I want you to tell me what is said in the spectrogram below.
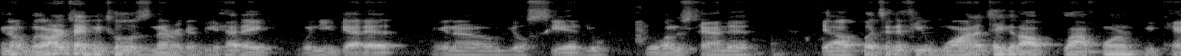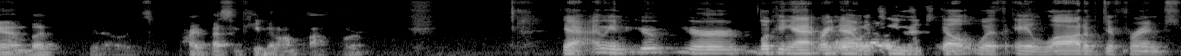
you know, with our typing tool, it's never going to be a headache. When you get it, you know, you'll see it, you'll you'll understand it, the outputs, and if you want to take it off platform, you can. But you know, it's probably best to keep it on platform. Yeah, I mean, you're you're looking at right now a team that's dealt with a lot of different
